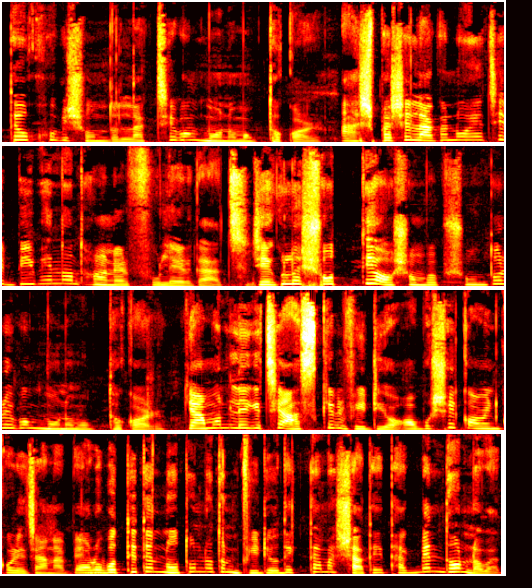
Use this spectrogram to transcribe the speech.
দেখতেও খুবই সুন্দর লাগছে এবং মনোমুগ্ধকর। আশপাশে লাগানো হয়েছে বিভিন্ন ধরনের ফুলের গাছ, যেগুলো সত্যি অসম্ভব সুন্দর এবং মনোমুগ্ধকর। কেমন লেগেছে আজকের ভিডিও অবশ্যই কমেন্ট করে জানাবেন। পরবর্তীতে নতুন নতুন ভিডিও দেখতে আমার সাথেই থাকবেন। ধন্যবাদ।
